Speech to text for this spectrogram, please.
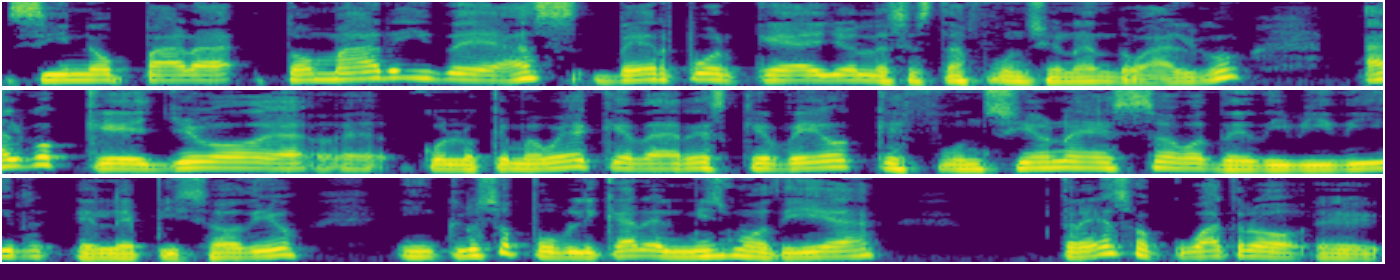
sino para tomar ideas, ver por qué a ellos les está funcionando algo. Algo que yo, eh, eh, con lo que me voy a quedar es que veo que funciona eso de dividir el episodio, incluso publicar el mismo día tres o cuatro eh,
